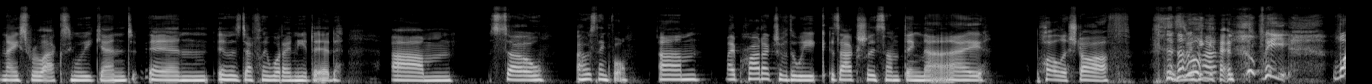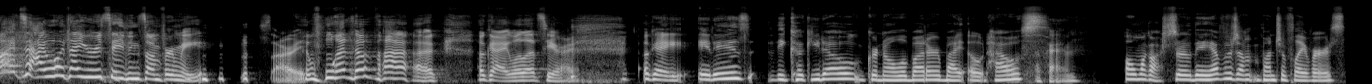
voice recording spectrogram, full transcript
nice, relaxing weekend, and it was definitely what I needed. Um, so I was thankful. Um, my product of the week is actually something that I polished off this weekend. Wait, what? I thought you were saving some for me. Sorry. what the fuck? Okay, well, let's hear it. Okay, it is the cookie dough granola butter by Oat Haus. Okay. Oh my gosh. So they have a bunch of flavors.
